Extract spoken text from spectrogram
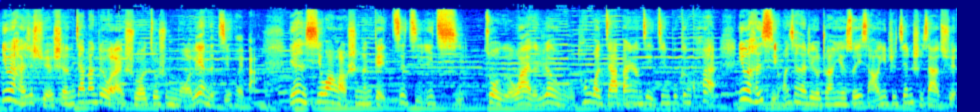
因为还是学生，加班对我来说就是磨练的机会吧，也很希望老师能给自己一起做额外的任务，通过加班让自己进步更快。因为很喜欢现在这个专业，所以想要一直坚持下去。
